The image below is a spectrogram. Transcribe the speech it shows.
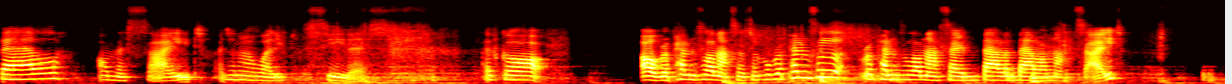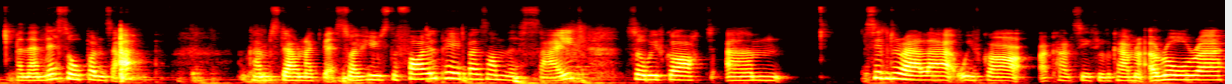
Belle on this side. I don't know how well you can see this. I've got oh Rapunzel on that side. So I've got Rapunzel Rapunzel on that side and Belle and Belle on that side. And then this opens up and comes down like this. So I've used the foil papers on this side. So we've got um, Cinderella, we've got, I can't see through the camera, Aurora,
